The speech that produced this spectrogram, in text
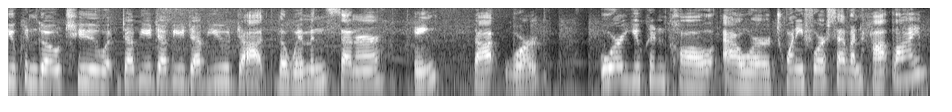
you can go to www.thewomenscenterinc.org or you can call our 24 7 hotline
